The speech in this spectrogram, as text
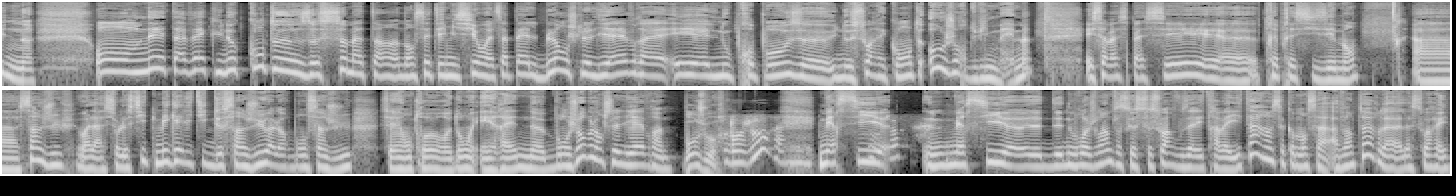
une. On est avec une conteuse ce matin dans cette émission. Elle s'appelle Blanche Le Lièvre et elle nous propose une soirée conte aujourd'hui même. Et ça va se passer euh, très précisément à Saint-Just, voilà, sur le site mégalithique de Saint-Just. Alors bon, Saint-Just, c'est entre Redon et Rennes. Bonjour Blanche Le Lièvre. Bonjour. Bonjour. Merci. Merci euh, de nous rejoindre parce que ce soir vous allez travailler tard, hein, ça commence à 20h la, soirée.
